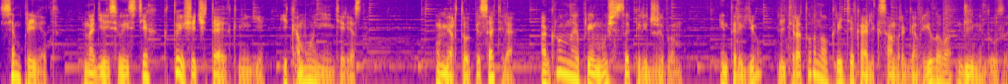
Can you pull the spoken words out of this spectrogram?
Всем привет! Надеюсь, вы из тех, кто еще читает книги и кому они интересны. У мертвого писателя огромное преимущество перед живым. Интервью литературного критика Александра Гаврилова для «Медузы».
